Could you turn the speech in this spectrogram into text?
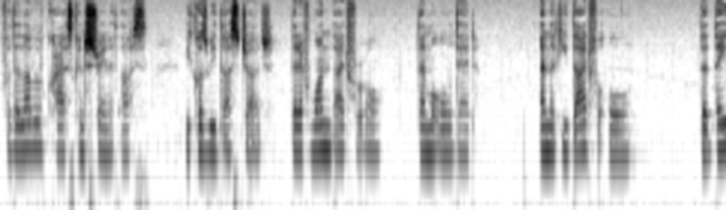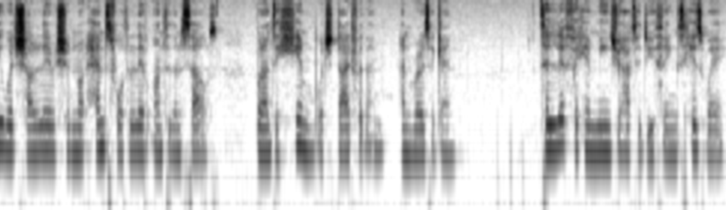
For the love of Christ constraineth us, because we thus judge that if one died for all, then we're all dead, and that he died for all, that they which shall live should not henceforth live unto themselves, but unto him which died for them and rose again. To live for him means you have to do things his way,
